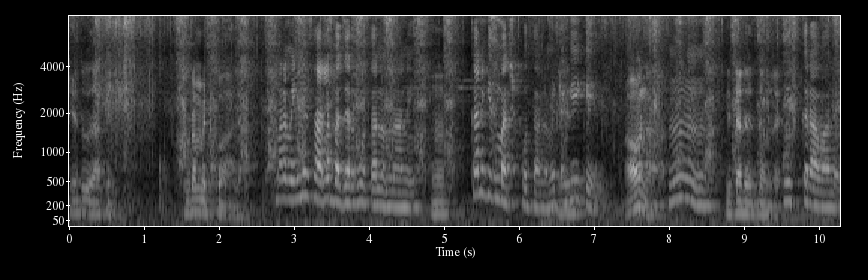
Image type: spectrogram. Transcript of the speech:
చేతుకు దాకి దూరం పెట్టుకోవాలి. మనం ఎన్నిసార్లు బజార్కి పోతున్నాం నాని? కానీ ఇది మర్చిపోతున్నాం ఇట్లా గీకేది. అవునా. ఈసారి ఇద్దాంలే తీసుకురావాలి.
